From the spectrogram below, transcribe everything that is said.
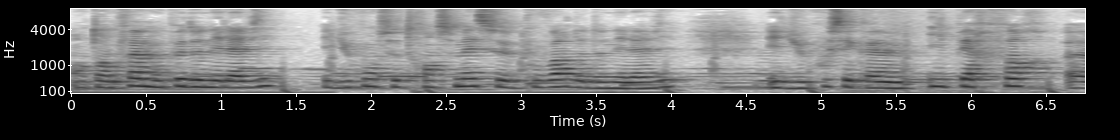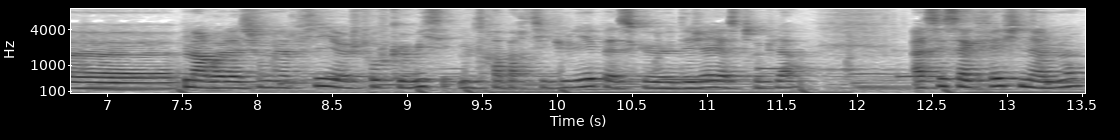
En tant que femme, on peut donner la vie. Et du coup, on se transmet ce pouvoir de donner la vie. Et du coup, c'est quand même hyper fort. Euh, ma relation mère-fille, je trouve que oui, c'est ultra particulier parce que déjà, il y a ce truc-là, assez sacré finalement,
